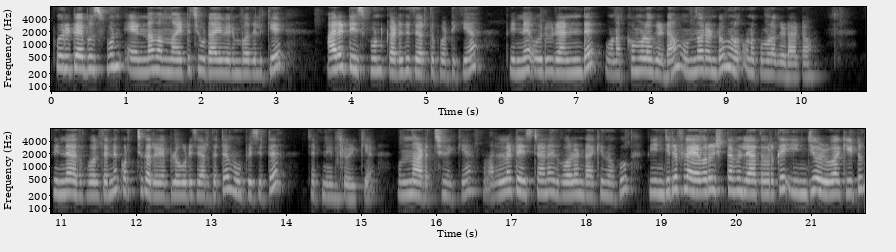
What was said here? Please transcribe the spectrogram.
ഇപ്പോൾ ഒരു ടേബിൾ സ്പൂൺ എണ്ണ നന്നായിട്ട് ചൂടായി വരുമ്പോൾ അതിലേക്ക് അര ടീസ്പൂൺ കടുക് ചേർത്ത് പൊട്ടിക്കുക. പിന്നെ ഒരു രണ്ട് ഉണക്കമുളക് ഇടാം. ഒന്നോ രണ്ടോ ഉണക്കമുളക് ഇടാം കേട്ടോ. പിന്നെ അതുപോലെ തന്നെ കുറച്ച് കറിവേപ്പില കൂടി ചേർത്തിട്ട് മൂപ്പിച്ചിട്ട് ചട്നിയിലേക്ക് ഒഴിക്കുക. ഒന്ന് അടച്ച് വയ്ക്കുക നല്ല ടേസ്റ്റാണ് ഇതുപോലെ ഉണ്ടാക്കി നോക്കൂ. ഇപ്പോൾ ഇഞ്ചിയുടെ ഫ്ലേവർ ഇഷ്ടമില്ലാത്തവർക്ക് ഇഞ്ചി ഒഴിവാക്കിയിട്ടും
